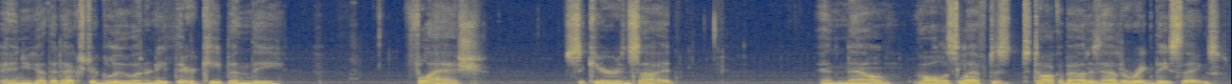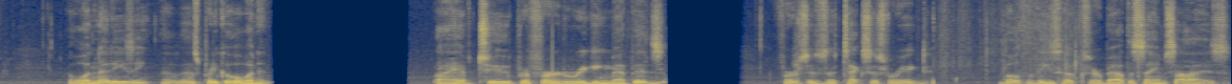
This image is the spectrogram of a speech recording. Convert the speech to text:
And you got that extra glue underneath there keeping the flash secure inside. And now all that's left is to talk about is how to rig these things. Wasn't that easy? That's pretty cool, wasn't it? I have two preferred rigging methods. First is a Texas rigged. Both of these hooks are about the same size.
